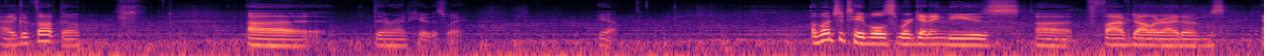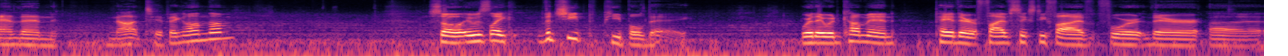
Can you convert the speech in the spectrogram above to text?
Had a good thought though. Uh, they're around here this way. Yeah. A bunch of tables were getting these uh, five dollar items and then not tipping on them. So it was like the cheap people day, where they would come in, pay their five sixty five for their uh,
